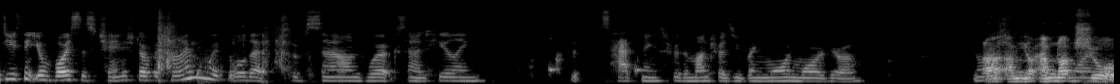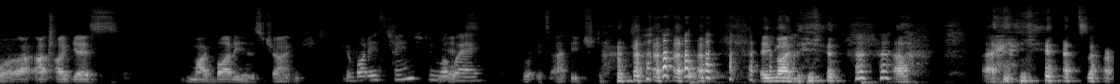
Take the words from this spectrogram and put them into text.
Do you think your voice has changed over time with all that sort of sound work, sound healing that's happening through the mantras? You bring more and more of your I, am not, I'm not sure. I, I, guess my body has changed. Your body has changed in what yes. way? Well, it's aged. it might be. Uh, yeah, sorry.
